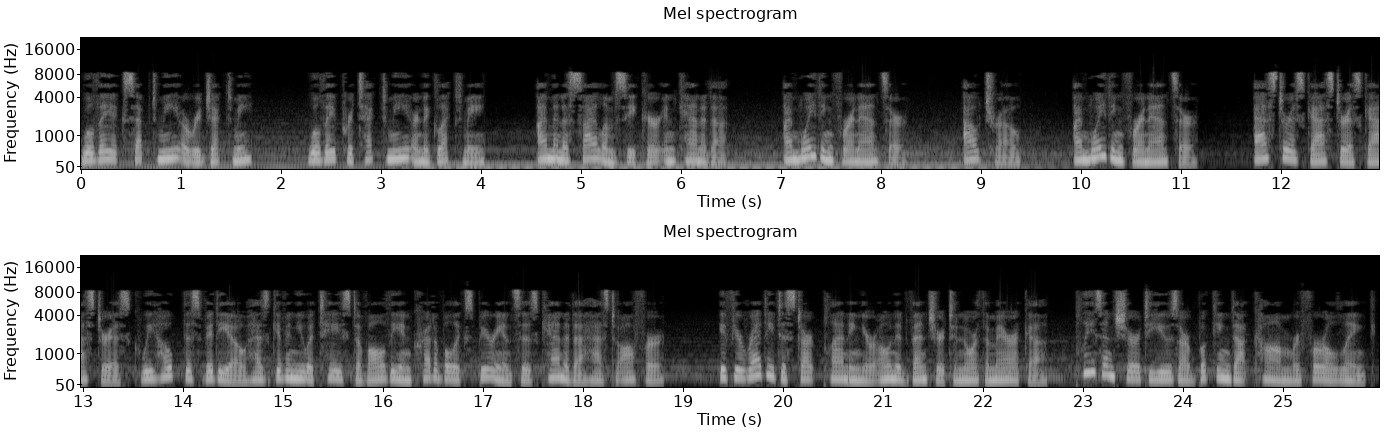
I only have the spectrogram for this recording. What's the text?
Will they accept me or reject me? Will they protect me or neglect me? I'm an asylum seeker in Canada. I'm waiting for an answer. Outro. I'm waiting for an answer. Asterisk asterisk asterisk we hope this video has given you a taste of all the incredible experiences Canada has to offer. If you're ready to start planning your own adventure to North America, please ensure to use our booking.com referral link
